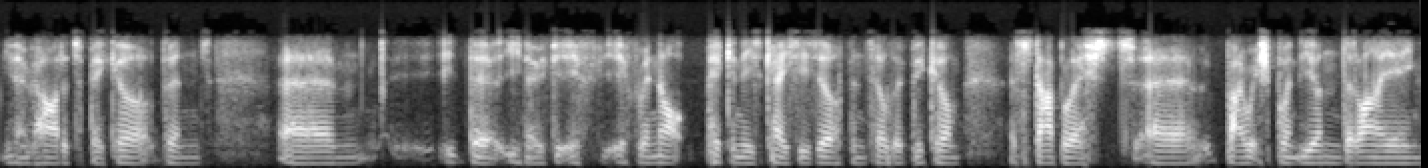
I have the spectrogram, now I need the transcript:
you know, harder to pick up and um, that you know if, if if we're not picking these cases up until they've become established, uh, by which point the underlying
